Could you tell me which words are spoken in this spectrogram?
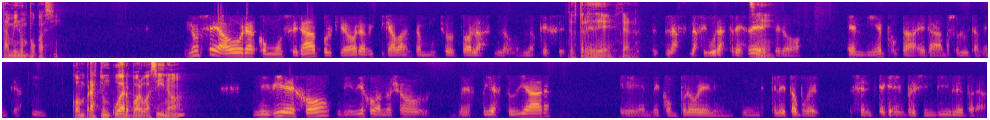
también un poco así? No sé ahora cómo será, porque ahora viste que avanzan mucho todas las lo, que es, los 3D, claro. Las, figuras 3D, pero en mi época era absolutamente así. Compraste un cuerpo, algo así, ¿no? Mi viejo, mi viejo cuando yo me fui a estudiar, eh, me compró él un, esqueleto porque sentía que era imprescindible para,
